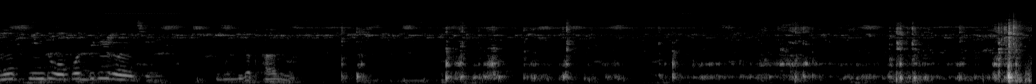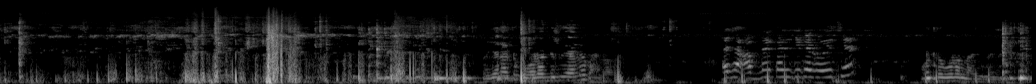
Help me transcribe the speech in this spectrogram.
মুখ কিন্তু ওপর দিকেই রয়েছে। ওপর দিকে থাকবে ওই জন্য একটু বড় ডিবি হলে ভালো হবে। আচ্ছা আপনার কাছে যেটা রয়েছে অত বড় লাগবে না ঢোক না বেরিয়ে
